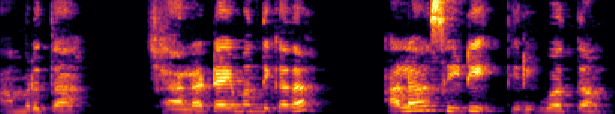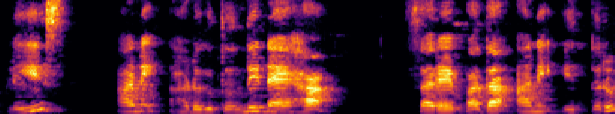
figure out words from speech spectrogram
అమృత చాలా టైం ఉంది కదా అలా సిటీ తిరిగి వద్దాం ప్లీజ్ అని అడుగుతుంది నేహ. సరే పద అని ఇద్దరు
